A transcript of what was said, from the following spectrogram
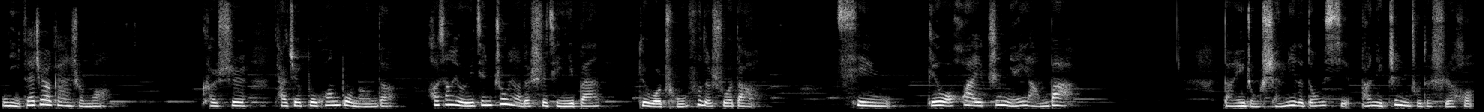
你在这儿干什么？”可是他却不慌不忙的，好像有一件重要的事情一般，对我重复的说道：“请给我画一只绵羊吧。”当一种神秘的东西把你镇住的时候，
